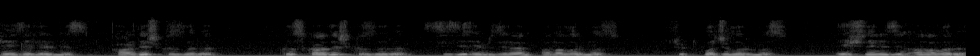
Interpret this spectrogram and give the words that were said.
teyzeleriniz, kardeş kızları, kız kardeş kızları, sizi emziren analarınız, süt bacılarınız, eşlerinizin anaları,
